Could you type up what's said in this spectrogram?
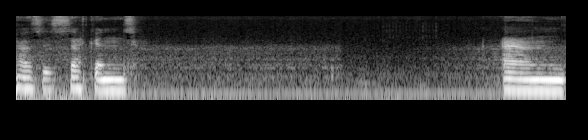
has his second. And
